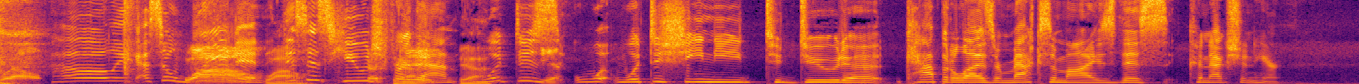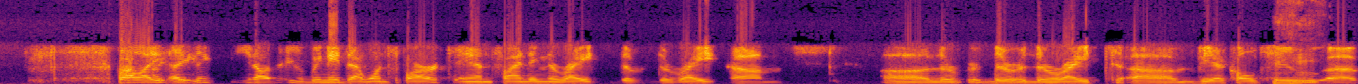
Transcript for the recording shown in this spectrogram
well. Holy cow. So Wow. Brandon, Wow. this is huge That's for big. them. Yeah. What does Yeah. what what does she need to do to capitalize or maximize this connection here? Well, I, I I think- think you know we need that one spark and finding the right the the right um, uh, the, the the right uh, vehicle to uh,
